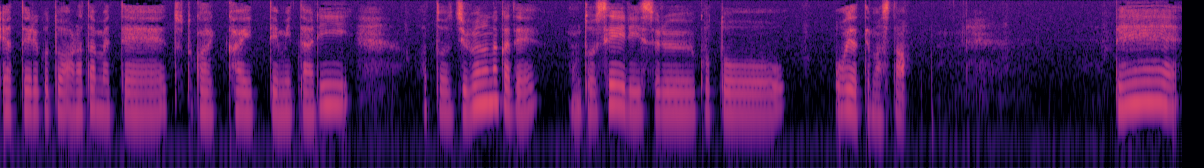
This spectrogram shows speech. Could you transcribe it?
やっていることを改めてちょっと書いてみたりあと自分の中で本当整理することをやってました。で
